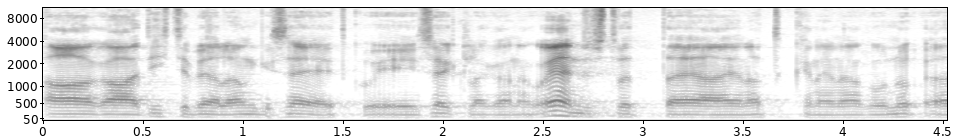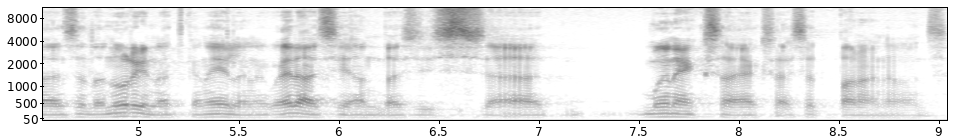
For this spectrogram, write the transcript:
aga tihtipeale ongi see, et kui sööklaga nagu ühendust võtta ja, ja natukene nagu äh, seda nurinat ka neile nagu edasi anda, siis äh, mõneks ajaks asjad paranevad.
